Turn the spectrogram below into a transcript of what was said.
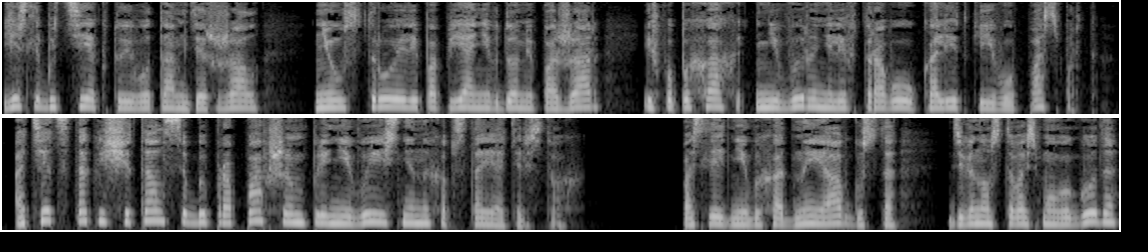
Если бы те, кто его там держал, не устроили по пьяни в доме пожар и в попыхах не выронили в траву у калитки его паспорт, отец так и считался бы пропавшим при невыясненных обстоятельствах последние выходные августа 98 -го года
